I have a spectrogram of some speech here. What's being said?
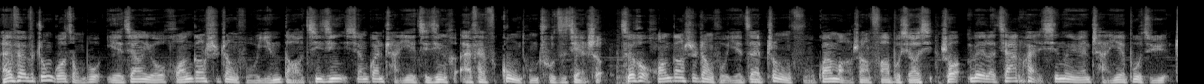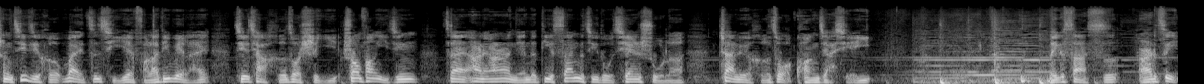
FF 中国总部也将由黄冈市政府引导基金、相关产业基金和 FF 共同出资建设。随后，黄冈市政府也在政府官网上发布消息，说为了加快新能源产业布局，正积极和外资企业法拉第未来接洽合作事宜。双方已经在2022年的第三个季度签署了战略合作框架协议。雷克萨斯 RZ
